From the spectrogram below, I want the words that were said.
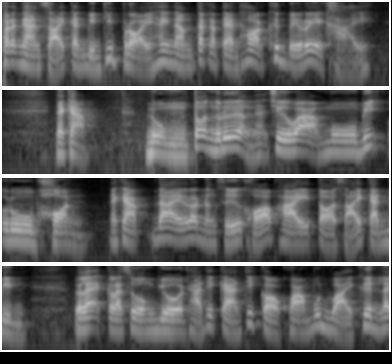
พนักงานสายการบินที่ปล่อยให้นำตะกแตนทอดขึ้นไปเร่ขายนะครับ หนุ่มต้นเรื่องชื่อว่ามูบิรูพร นะครับได้ร่อนหนังสือขออภัยต่อสายการบิน และกระทรวงโยธาธิการที่ก่อความวุ่นวายขึ้น และ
